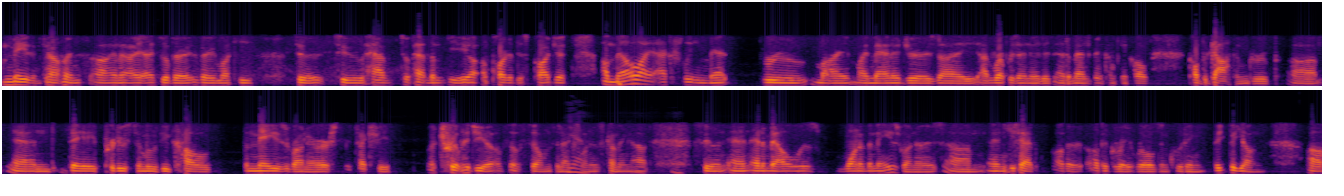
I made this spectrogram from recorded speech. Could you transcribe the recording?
amazing talents, uh, and I, I feel very, very lucky to to have to have had them be a, a part of this project. Aml, I actually met through my my managers. I I'm represented at a management company called called the Gotham Group, uh, and they produced a movie called The Maze Runner. It's actually a trilogy of, of films. The next Yeah. one is coming out soon, and, and Aml was one of the Maze Runners, um, and he's had other other great roles, including the, the young uh,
